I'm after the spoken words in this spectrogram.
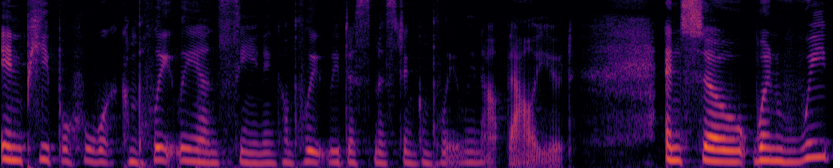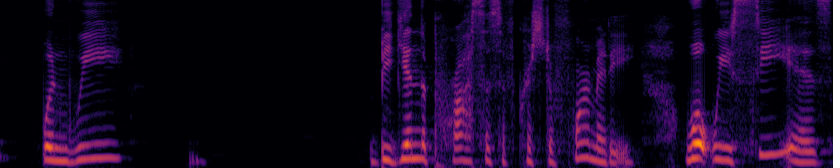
in people who were completely unseen and completely dismissed and completely not valued. And so when we when we begin the process of Christoformity, what we see is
